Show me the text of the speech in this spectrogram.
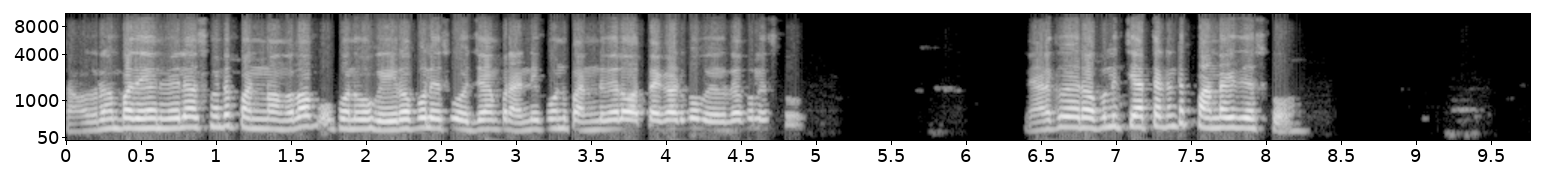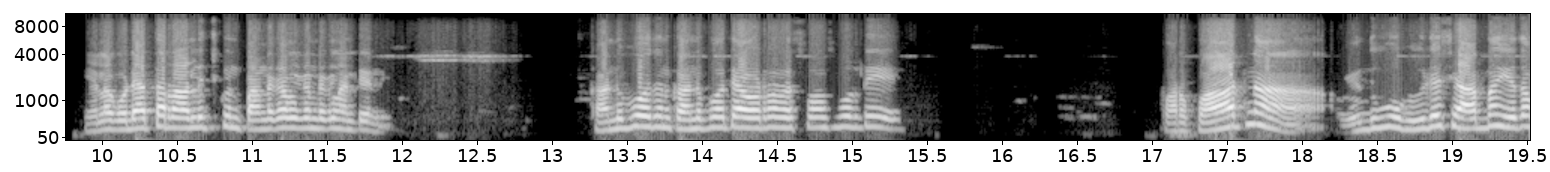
సంవత్సరం పదిహేను వేలు వేసుకుంటే పన్నెండు వందలు కొన్ని ఒక వెయ్యి రూపాయలు వేసుకో ఎగ్జాంపుల్ అన్ని కొన్ని పన్నెండు వేలు వస్తాయి కాడుకో వెయ్యి రూపాయలు వేసుకో. నెలకు వెయ్యి రూపాయలు ఇచ్చేస్తాడంటే పండగ చేసుకో. ఇలా కొడేస్తారు రాళ్ళు ఇచ్చుకుని పండగల గంటలు అంటే కనుపోతుంది కనుపోతే ఎవరో రెస్పాన్సిబిలిటీ పొరపాటున ఎందుకు ఒక వీడియో చేద్దాం ఏదో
